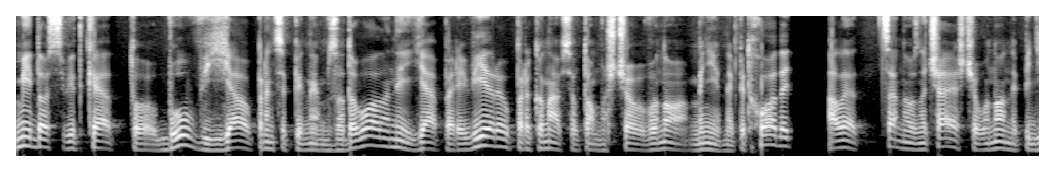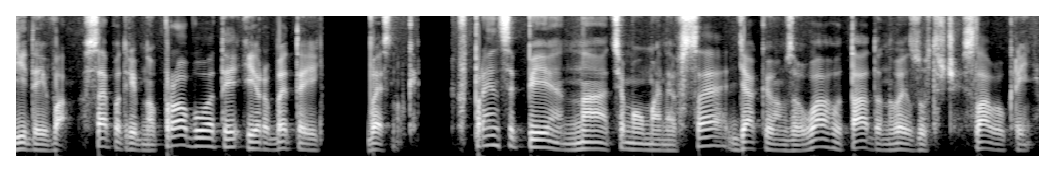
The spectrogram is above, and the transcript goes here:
Мій досвід кето був, я в принципі ним задоволений. Я перевірив, переконався в тому, що воно мені не підходить, але це не означає, що воно не підійде і вам. Все потрібно пробувати і робити висновки. В принципі, на цьому у мене все. Дякую вам за увагу та до нових зустрічей. Слава Україні!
